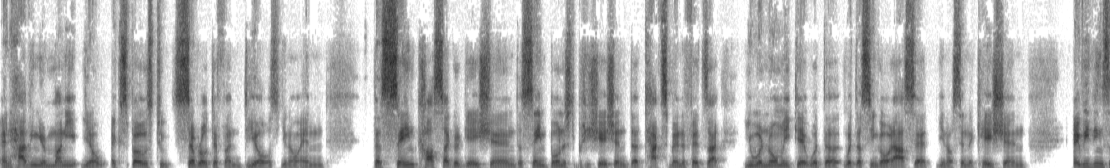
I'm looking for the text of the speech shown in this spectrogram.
and having your money you know exposed to several different deals you know and the same cost segregation, the same bonus depreciation, the tax benefits that you would normally get with the with the single asset, you know, syndication. Everything's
